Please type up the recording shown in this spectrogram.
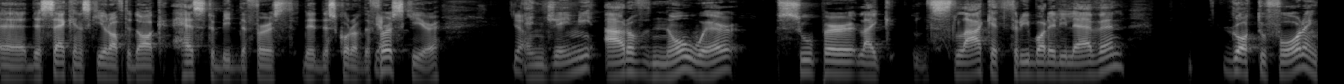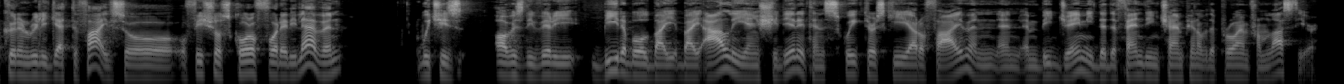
uh, the second skier off the dock has to beat the first the, the score of the yep. first skier. Yep. And Jaimee, out of nowhere, super like slack at three at eleven, got to four and couldn't really get to five. So official score of four at eleven, which is obviously very beatable by by Ali, and she did it and squeaked her ski out of five and and, and beat Jaimee, the defending champion of the pro am from last year,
